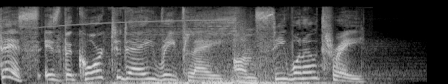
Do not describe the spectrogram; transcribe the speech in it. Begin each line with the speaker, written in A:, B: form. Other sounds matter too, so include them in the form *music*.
A: This is the Cork Today replay on C103.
